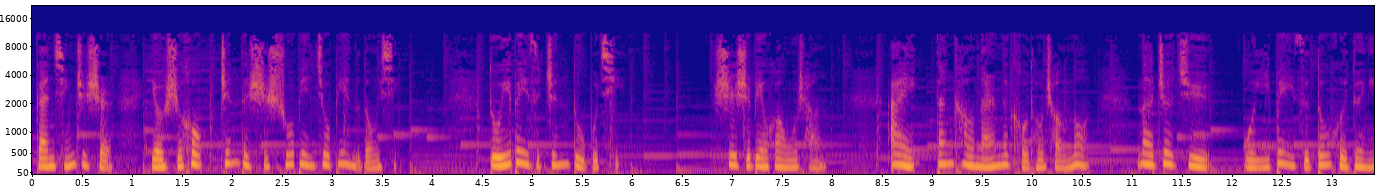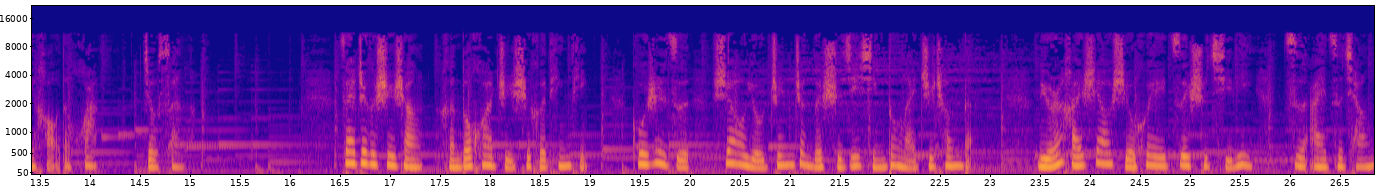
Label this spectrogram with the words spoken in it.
感情这事儿，有时候真的是说变就变的东西，赌一辈子真赌不起。世事变幻无常，爱单靠男人的口头承诺，那这句“我一辈子都会对你好的”话，就算了。在这个世上，很多话只适合听听，过日子需要有真正的实际行动来支撑的。女人还是要学会自食其力，自爱自强，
